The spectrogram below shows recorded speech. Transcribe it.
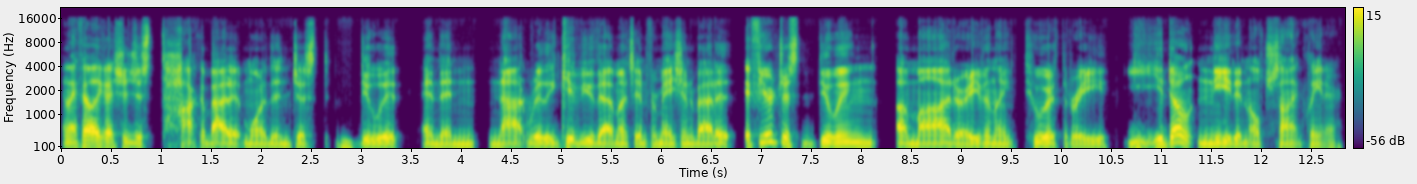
And I felt like I should just talk about it more than just do it and then not really give you that much information about it. If you're just doing a mod or even like two or three, you don't need an ultrasonic cleaner.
